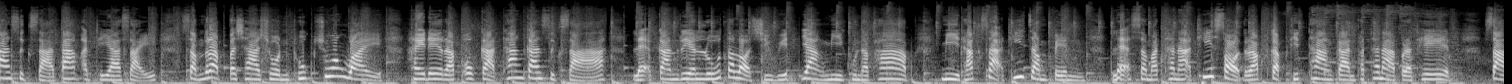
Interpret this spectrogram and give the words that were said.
การศึกษาตามอัธยาศัยสำหรับประชาชนทุกช่วงวัยให้ได้รับโอกาสทางการศึกษา และการเรียนรู้ตลอดชีวิตอย่างมีคุณภาพ มีทักษะที่จำเป็น และสมรรถนะที่สอดรับกับทิศทางการพัฒนาประเทศ สา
